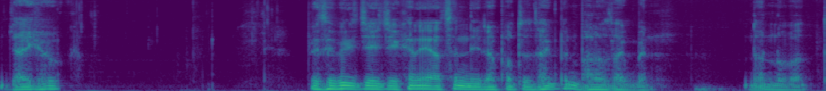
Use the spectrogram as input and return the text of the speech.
যাই হোক, পৃথিবীর যে যেখানে আছেন, নিরাপদে থাকবেন, ভালো থাকবেন। ধন্যবাদ।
